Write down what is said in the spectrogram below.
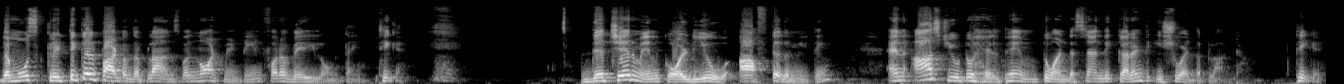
The most critical part of the plans were not maintained for a very long time. Okay. The chairman called you after the meeting and asked you to help him to understand the current issue at the plant. Okay.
